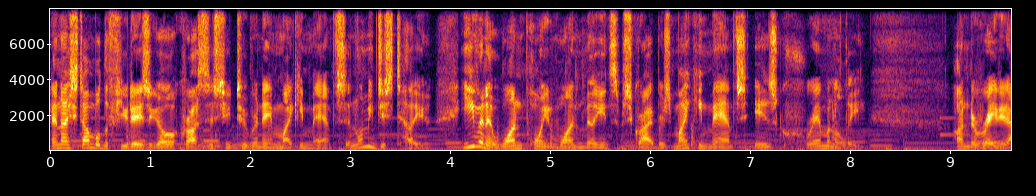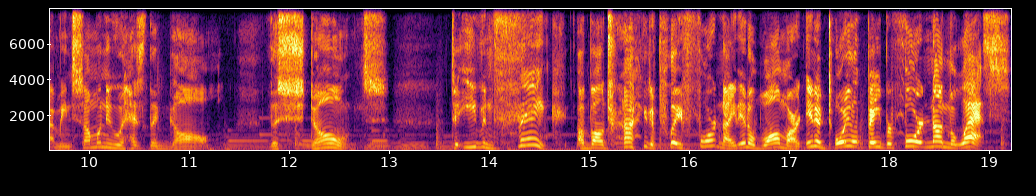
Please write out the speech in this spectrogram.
And I stumbled a few days ago across this YouTuber named Mikey Mamps. And let me just tell you, even at 1.1 million subscribers, Mikey Mamps is criminally underrated. I mean, someone who has the gall, the stones, to even think about trying to play Fortnite in a Walmart in a toilet paper fort nonetheless.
